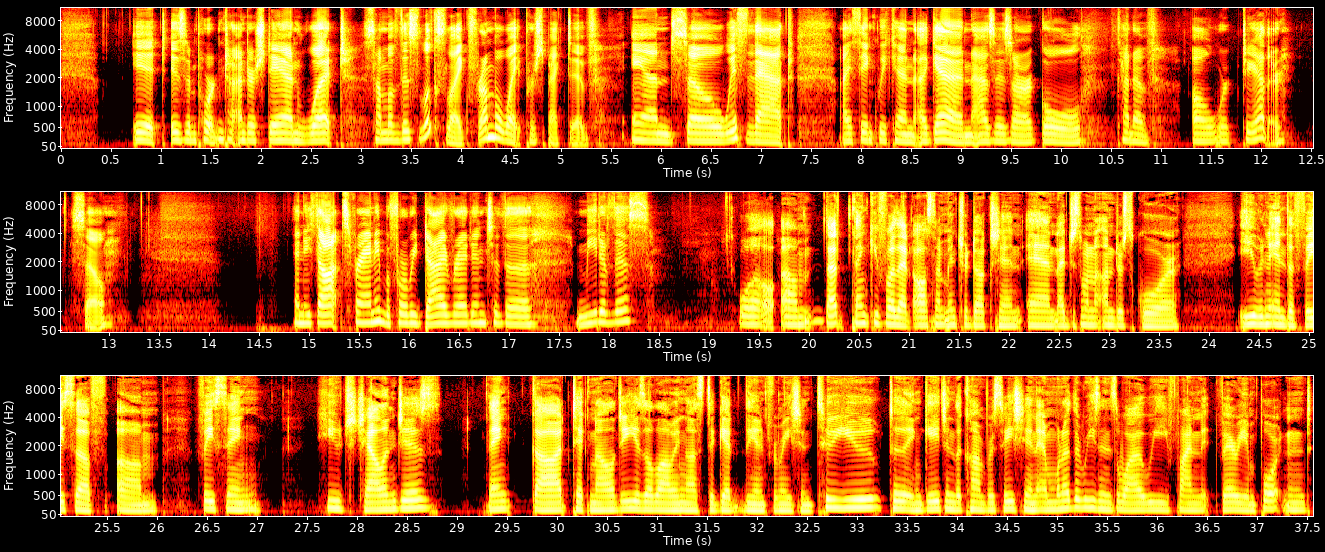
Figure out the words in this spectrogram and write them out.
it is important to understand what some of this looks like from a white perspective. And so, with that, I think we can, again, as is our goal, kind of all work together. So, any thoughts, Franny, before we dive right into the meat of this? Well, um, that thank you for that awesome introduction, and I just want to underscore, even in the face of um, facing huge challenges. Thank God technology is allowing us to get the information to you, to engage in the conversation. And one of the reasons why we find it very important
